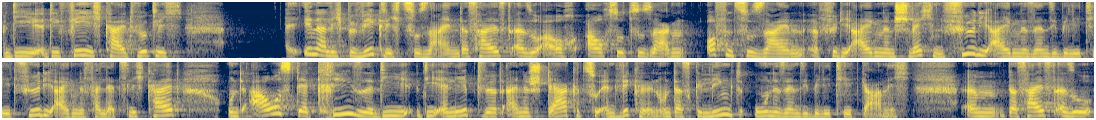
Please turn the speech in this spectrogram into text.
die, die Fähigkeit, wirklich innerlich beweglich zu sein. Das heißt also auch, auch sozusagen offen zu sein für die eigenen Schwächen, für die eigene Sensibilität, für die eigene Verletzlichkeit und aus der Krise, die, die erlebt wird, eine Stärke zu entwickeln. Und das gelingt ohne Sensibilität gar nicht. Ähm, das heißt also,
